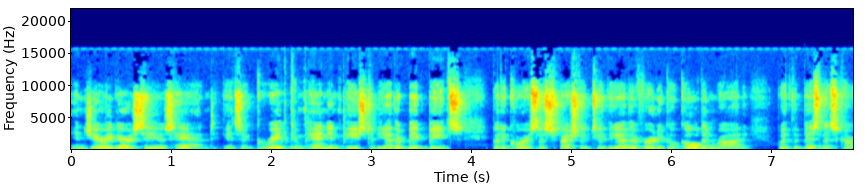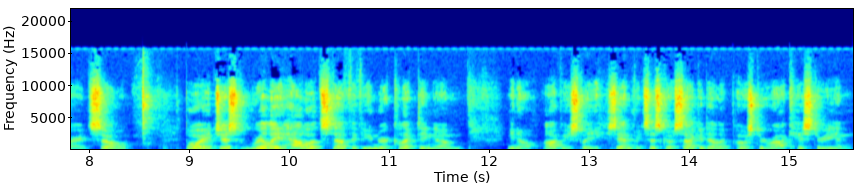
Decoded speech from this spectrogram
in Jerry Garcia's hand. It's a great companion piece to the other big beats, but of course especially to the other vertical goldenrod with the business card. So, boy, just really hallowed stuff if you're collecting, um, you know, obviously San Francisco psychedelic poster rock history and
